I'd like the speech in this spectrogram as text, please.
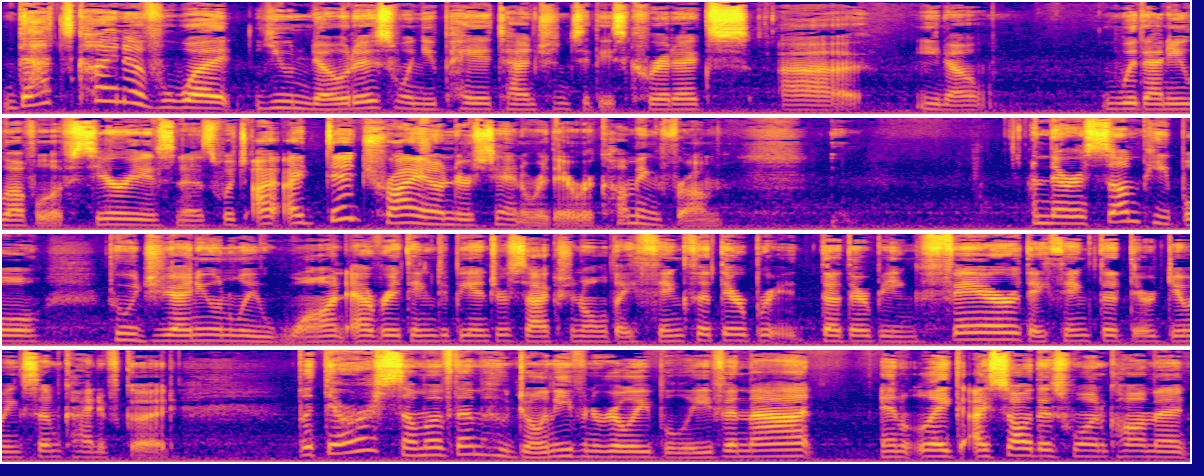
that's kind of what you notice when you pay attention to these critics, uh, you know, with any level of seriousness, which I, I did try and understand where they were coming from. And there are some people who genuinely want everything to be intersectional. They think that they're that they're being fair. They think that they're doing some kind of good. But there are some of them who don't even really believe in that. And like I saw this one comment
